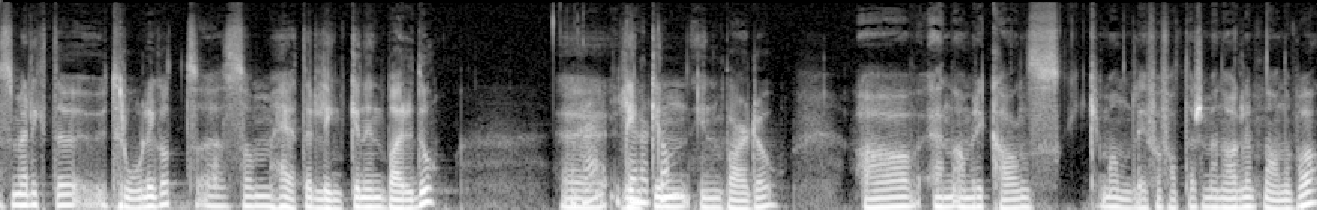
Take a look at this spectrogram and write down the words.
som jeg likte utrolig godt, eh, som heter 'Lincoln in Bardo'. Eh, Ok, ikke hørt om. Lincoln in Bardo av en amerikansk mannlig forfatter som jeg nå har glemt navnet på.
